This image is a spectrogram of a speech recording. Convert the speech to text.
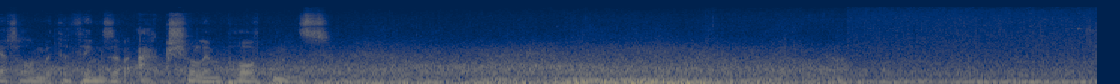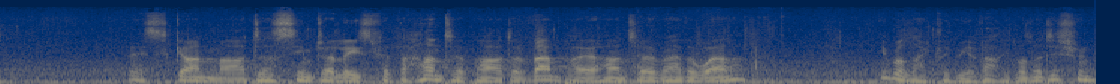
get on with the things of actual importance. This Gunmar does seem to at least fit the hunter part of Vampire Hunter rather well. He will likely be a valuable addition.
